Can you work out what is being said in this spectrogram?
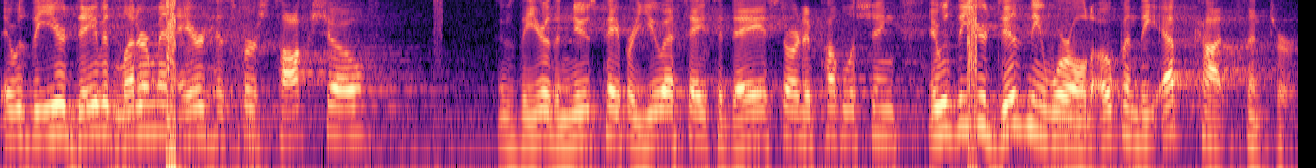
it was the year David Letterman aired his first talk show. It was the year the newspaper USA Today started publishing. It was the year Disney World opened the Epcot Center.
